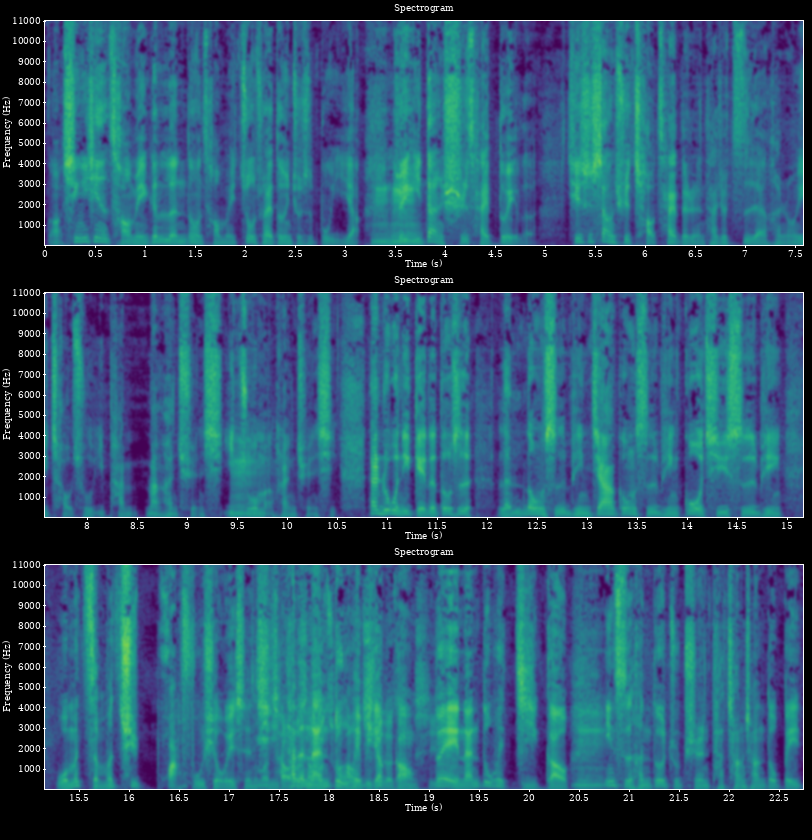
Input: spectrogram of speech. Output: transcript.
啊，新鲜的草莓跟冷冻的草莓做出来的东西就是不一样。嗯、所以一旦食材对了，其实上去炒菜的人他就自然很容易炒出一盘满汉全席，一桌满汉全席。嗯、但如果你给的都是冷冻食品、加工食品、过期食品，我们怎么去化腐朽为神奇？它的难度会比较高，对，难度会极高。嗯，因此很多主持人他常常都被。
